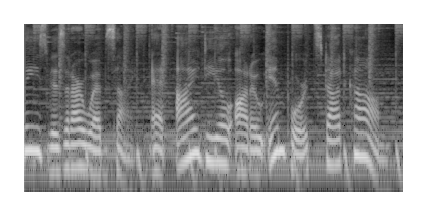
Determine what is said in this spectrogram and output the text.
Please visit our website at idealautoimports.com.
